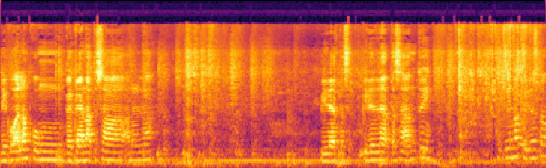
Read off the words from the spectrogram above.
Hindi ko alam kung gagana to sa ano nila. Pila ta, pila na ta sa ano to eh. Gino, pila to.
